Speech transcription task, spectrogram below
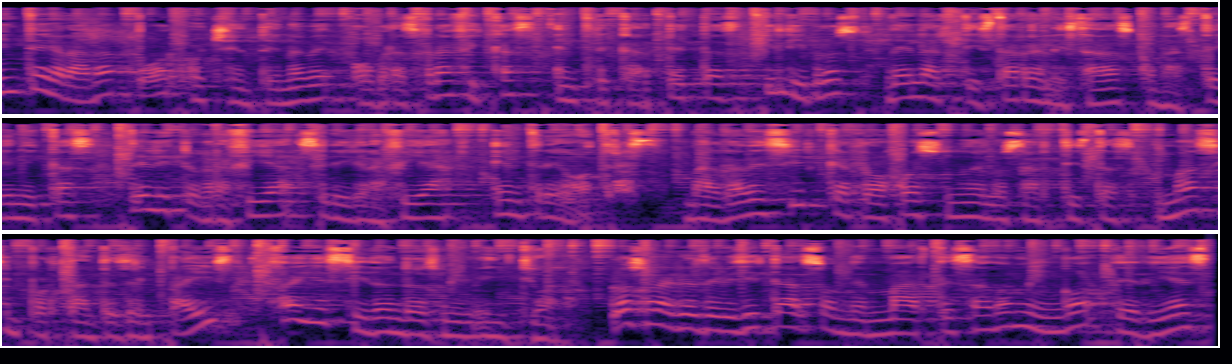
integrada por 89 obras gráficas entre carpetas y libros del artista realizadas con las técnicas de litografía, serigrafía, entre otras. Valga decir que Rojo es uno de los artistas más importantes del país, fallecido en 2021. Los horarios de visita son de martes a domingo de 10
